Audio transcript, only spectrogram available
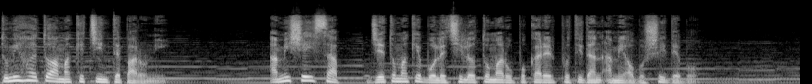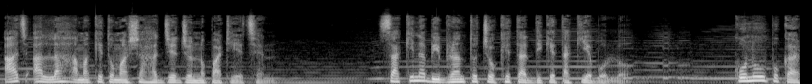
তুমি হয়তো আমাকে চিনতে পারোনি। আমি সেই সাপ যে তোমাকে বলেছিল তোমার উপকারের প্রতিদান আমি অবশ্যই দেব। আজ আল্লাহ আমাকে তোমার সাহায্যের জন্য পাঠিয়েছেন। সাকিনা বিভ্রান্ত চোখে তার দিকে তাকিয়ে বলল, কোনো উপকার?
